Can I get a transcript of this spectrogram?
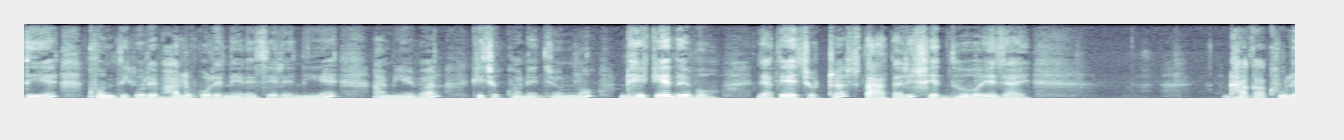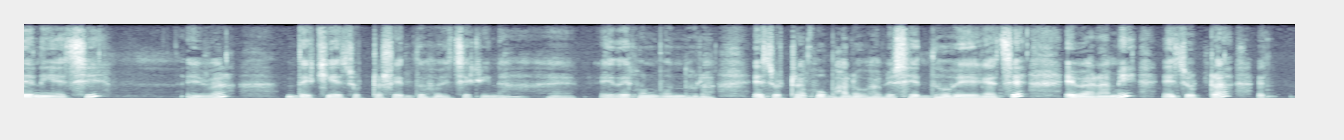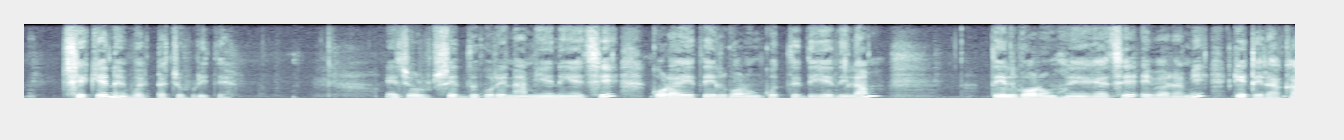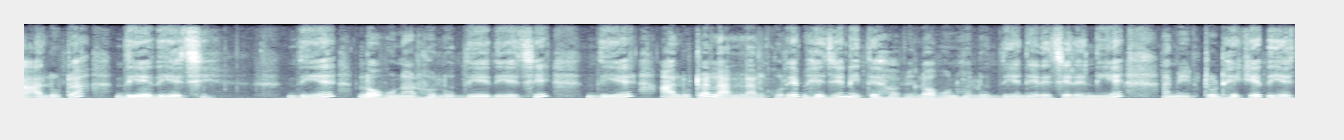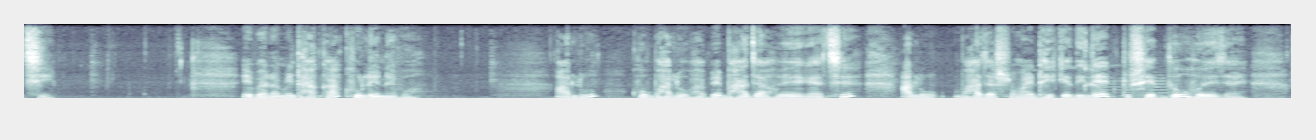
দিয়ে খুন্তি করে ভালো করে নেড়ে চেড়ে নিয়ে আমি এবার কিছুক্ষণের জন্য ঢেকে দেব, যাতে এঁচড়টা তাড়াতাড়ি সেদ্ধ হয়ে যায়। ঢাকা খুলে নিয়েছি। এবার দেখি এঁচড়টা সেদ্ধ হয়েছে কি না হ্যাঁ এই দেখুন বন্ধুরা এঁচড়টা খুব ভালোভাবে সেদ্ধ হয়ে গেছে। এবার আমি এঁচড়টা ছেঁকে নেব একটা চুপড়িতে। এঁচড় সেদ্ধ করে নামিয়ে নিয়েছি। কড়াইয়ে তেল গরম করতে দিয়ে দিলাম। তেল গরম হয়ে গেছে। এবার আমি কেটে রাখা আলুটা দিয়ে দিয়েছি। দিয়ে লবণ আর হলুদ দিয়ে দিয়েছি। দিয়ে আলুটা লাল লাল করে ভেজে নিতে হবে। লবণ, হলুদ দিয়ে নেড়ে চেড়ে নিয়ে আমি একটু ঢেকে দিয়েছি। এবার আমি ঢাকা খুলে নেব। আলু খুব ভালোভাবে ভাজা হয়ে গেছে। আলু ভাজার সময় ঢেকে দিলে একটু সেদ্ধও হয়ে যায়।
